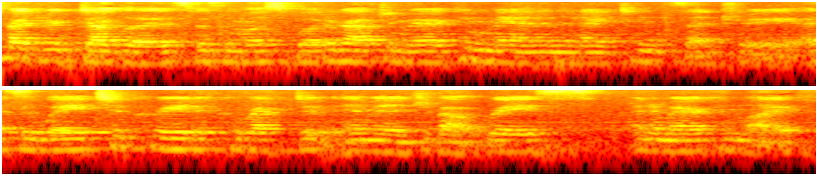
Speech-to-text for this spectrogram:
Frederick Douglass was the most photographed American man in the 19th century as a way to create a corrective image about race and American life.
